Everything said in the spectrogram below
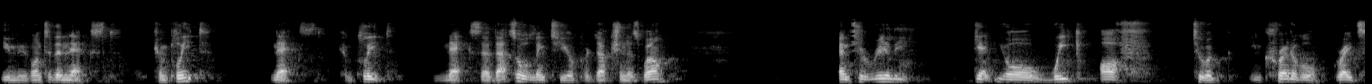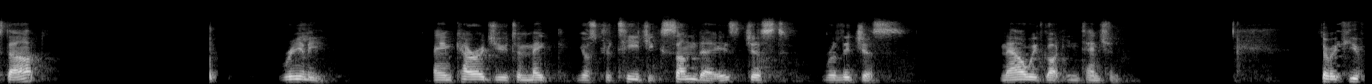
you move on to the next. Complete, next, complete, next. So that's all linked to your production as well. And to really get your week off to an incredible, great start, really, I encourage you to make your strategic Sundays just religious. Now we've got intention. So if you're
